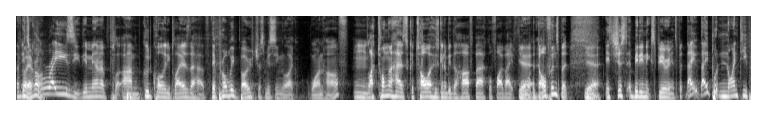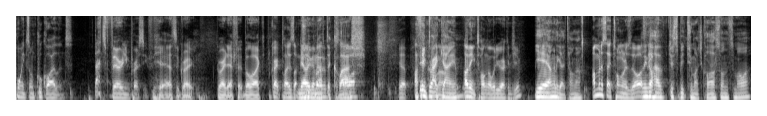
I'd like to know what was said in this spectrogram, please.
They've got It's everyone. crazy the amount of pl- um, good quality players they have. They're probably both just missing like one half. Mm, like Tonga has Katoa, who's going to be the halfback or five eight for Yeah. the Dolphins, but Yeah. it's just a bit inexperienced. But they they put ninety points on Cook Islands. That's very impressive. Yeah, that's a great, great effort. But like Great players like now they're going to have to Katoa. clash. Yep. I think great Tonga- game. I think Tonga. What do you reckon, Jim? Yeah, I'm gonna go Tonga. I'm going to say Tonga as well. I think they'll have just a bit too much class on Samoa.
